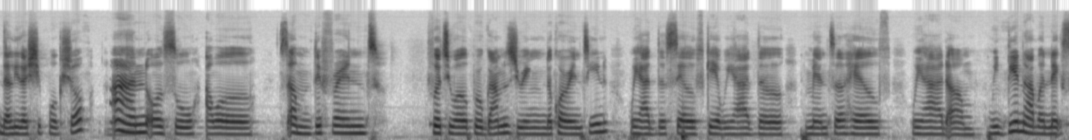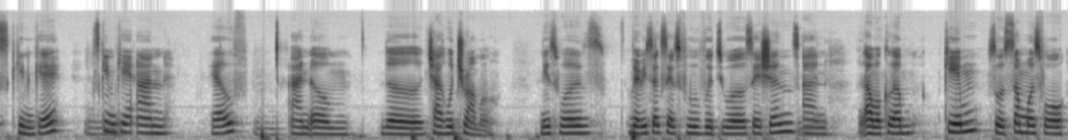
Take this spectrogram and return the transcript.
the leadership workshop and also our some different virtual programs during the quarantine. We had the self care, we had the mental health, we had um we did have a next skincare, skincare and health, and um the childhood trauma. This was very successful virtual sessions, and our club came. So some was for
